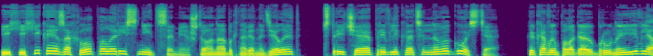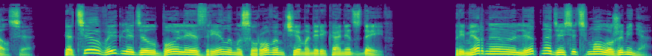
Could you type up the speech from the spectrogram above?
и, хихикая, захлопала ресницами, что она обыкновенно делает, встречая привлекательного гостя, каковым, полагаю, Бруно и являлся, хотя выглядел более зрелым и суровым, чем американец Дэйв. Примерно лет на десять моложе меня.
